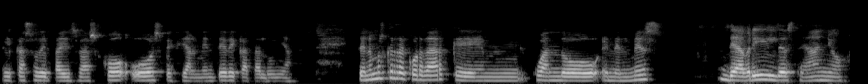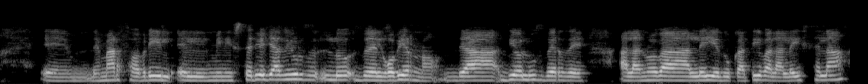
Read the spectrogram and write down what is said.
el caso de País Vasco o especialmente de Cataluña. Tenemos que recordar que mm, cuando en el mes de abril de este año de marzo, abril, el Ministerio ya del Gobierno ya dio luz verde a la nueva ley educativa, la ley CELA,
